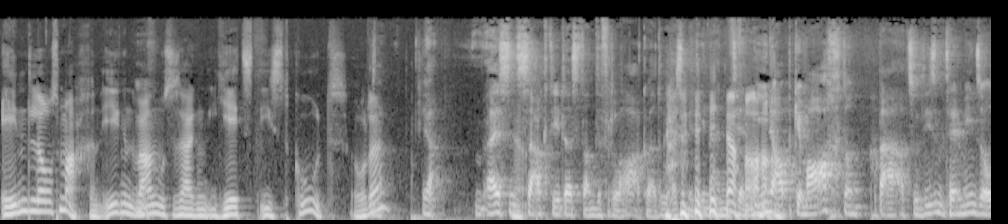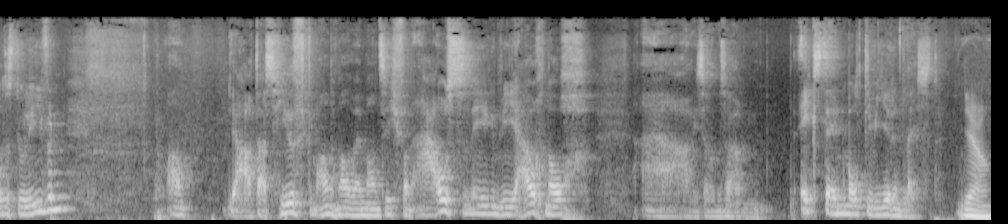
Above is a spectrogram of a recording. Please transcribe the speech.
endlos machen. Irgendwann musst du sagen, jetzt ist gut, oder? Ja. Meistens ja. sagt dir das dann der Verlag, weil du hast mit ihm einen Termin ja. abgemacht und zu diesem Termin solltest du liefern. Und ja, das hilft manchmal, wenn man sich von außen irgendwie auch noch, äh, wie soll man sagen, extern motivieren lässt. Ja.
